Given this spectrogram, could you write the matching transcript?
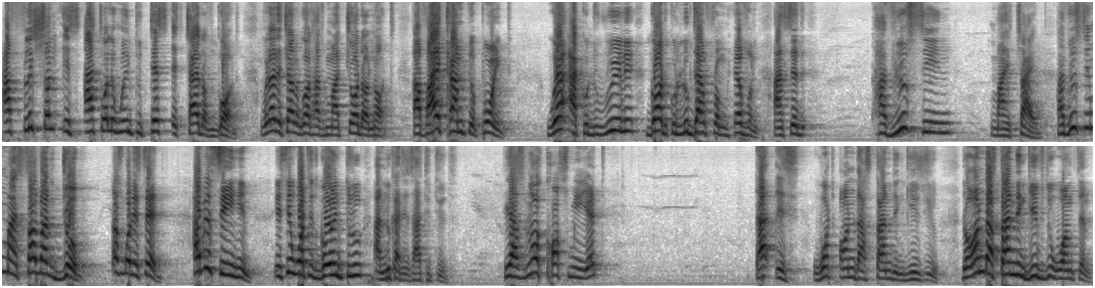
affliction is actually when to test a child of God whether the child of God has matured or not. Have I come to a point where I could really, God could look down from heaven and said, Have you seen my child? Have you seen my servant Job? That's what he said. Have you seen him? You see what he's going through and look at his attitude. He has not cursed me yet. That is what understanding gives you. The understanding gives you one thing.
